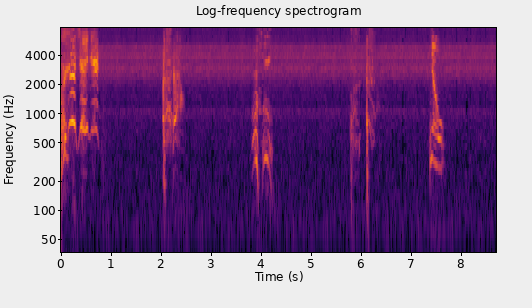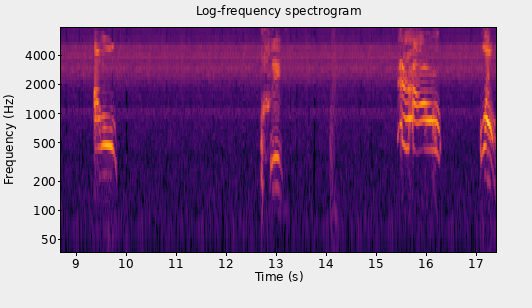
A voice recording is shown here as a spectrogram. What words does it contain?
Are you taking it? No. Oh! No! Whoa!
